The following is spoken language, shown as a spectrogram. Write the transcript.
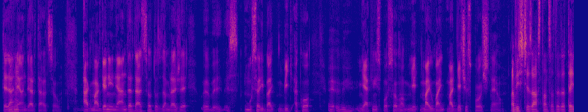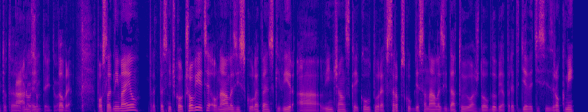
teda mm-hmm. neandertalcov. Ak má geny neandertalcov, to znamená, že e, e, museli byť ako nejakým spôsobom majú mať niečo spoločného. A vy ste zástanca teda tejto teórie? Áno, hej? som tejto. Dobre. Posledný mail pred pesničkou. Čo viete o nálezisku Lepenský vír a vinčanskej kultúre v Srbsku, kde sa nálezy datujú až do obdobia pred 9000 rokmi?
